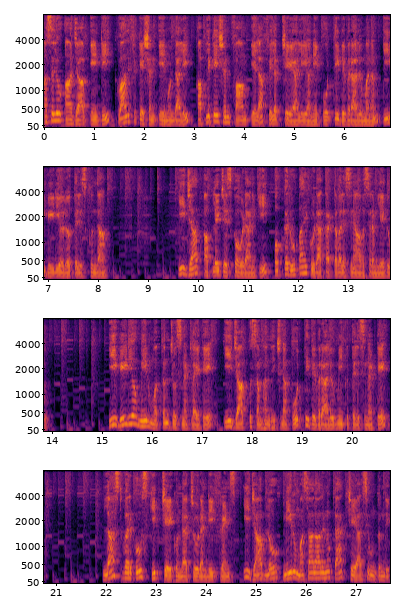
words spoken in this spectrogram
అసలు ఆ జాబ్ ఏంటి? క్వాలిఫికేషన్ ఏముండాలి? అప్లికేషన్ ఫామ్ ఎలా ఫిలప్ చేయాలి? అనే పూర్తి వివరాలు మనం ఈ వీడియోలో తెలుసుకుందాం. ఈ జాబ్ అప్లై చేసుకోవడానికి ఒక్క రూపాయి కూడా కట్టవలసిన అవసరం లేదు. ఈ వీడియో మీరు మొత్తం చూసినట్లయితే ఈ జాబ్కు సంబంధించిన పూర్తి వివరాలు మీకు తెలిసినట్టే. లాస్ట్ వరకు స్కిప్ చేయకుండా చూడండి ఫ్రెండ్స్ ఈ జాబ్లో మీరు మసాలాలను ప్యాక్ చేయాల్సి ఉంటుంది.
